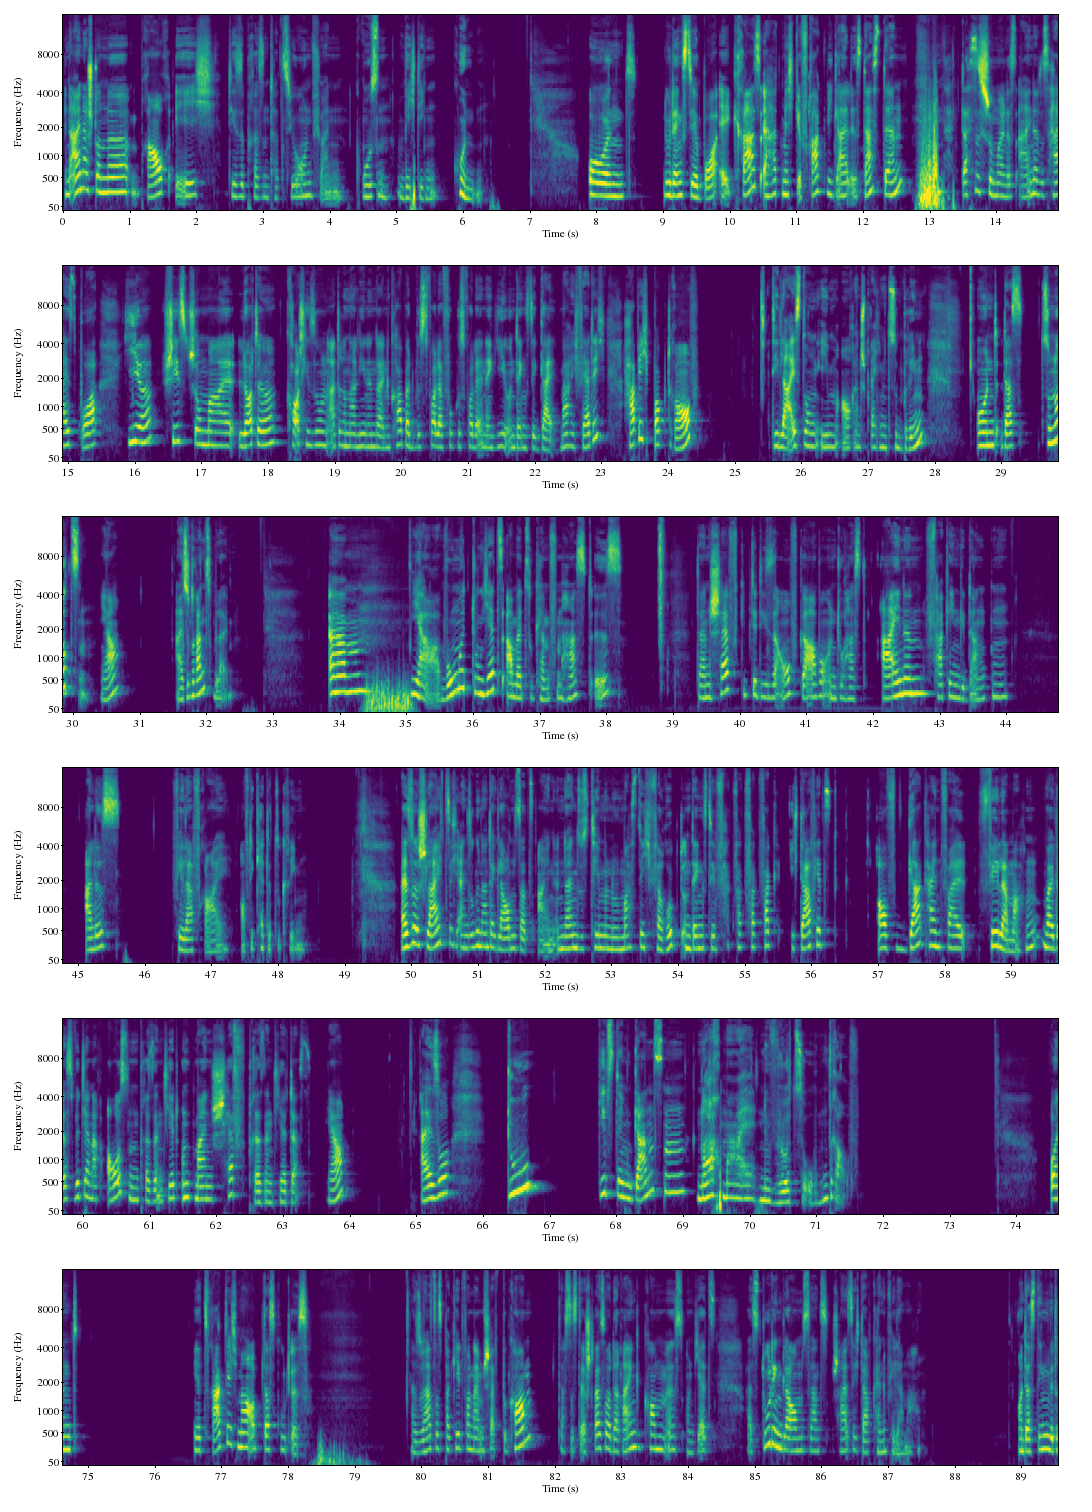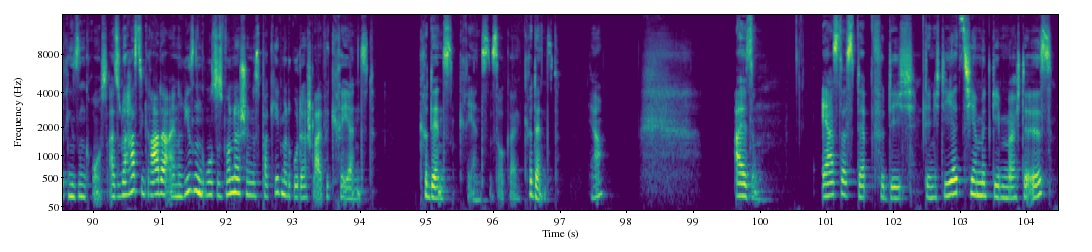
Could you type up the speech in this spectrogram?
in einer Stunde brauche ich diese Präsentation für einen großen, wichtigen Kunden. Und Du denkst dir, boah, ey, krass, er hat mich gefragt, wie geil ist das denn? Das ist schon mal das eine. Das heißt, boah, hier schießt schon mal Lotte Cortison, Adrenalin in deinen Körper. Du bist voller Fokus, voller Energie und denkst dir, geil, mache ich fertig? Habe ich Bock drauf, die Leistung eben auch entsprechend zu bringen und das zu nutzen, ja? Also dran zu bleiben. Ähm, ja, womit du jetzt aber zu kämpfen hast, ist, Dein Chef gibt dir diese Aufgabe und du hast einen fucking Gedanken, alles fehlerfrei auf die Kette zu kriegen. Also schleicht sich ein sogenannter Glaubenssatz ein in dein System und du machst dich verrückt und denkst dir, fuck, fuck, fuck, fuck, ich darf jetzt auf gar keinen Fall Fehler machen, weil das wird ja nach außen präsentiert und mein Chef präsentiert das. Ja? Also, du gibst dem Ganzen nochmal eine Würze obendrauf. Und jetzt frag dich mal, ob das gut ist. Also du hast das Paket von deinem Chef bekommen, das ist der Stressor, der reingekommen ist und jetzt hast du den Glaubenssatz, scheiße, ich darf keine Fehler machen. Und das Ding wird riesengroß. Also du hast dir gerade ein riesengroßes, wunderschönes Paket mit roter Schleife kredenzt. Kredenzt, kredenzt ist auch geil, kredenzt. Ja? Also, erster Step für dich, den ich dir jetzt hier mitgeben möchte, ist,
